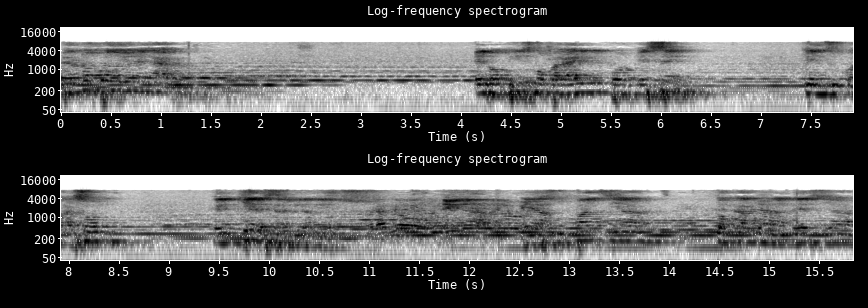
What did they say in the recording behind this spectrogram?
pero no puedo yo negar el bautismo para él porque sé que en su corazón él quiere servir a Dios. En su infancia, tocando en la iglesia,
